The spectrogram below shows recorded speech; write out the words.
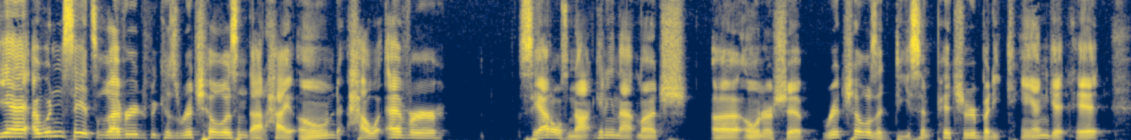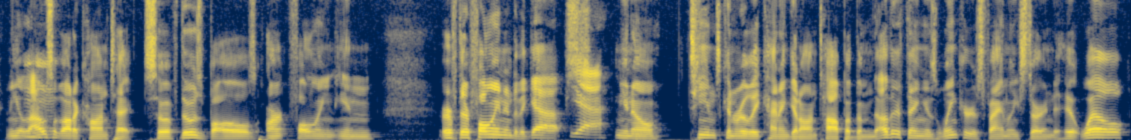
Yeah, I wouldn't say it's leverage because Rich Hill isn't that high owned. However, Seattle's not getting that much uh, ownership. Rich Hill is a decent pitcher, but he can get hit and he allows Mm-hmm. a lot of contact. So if those balls aren't falling in, or if they're falling into the gaps, Yeah. you know, teams can really kind of get on top of him. The other thing is Winker is finally starting to hit well,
